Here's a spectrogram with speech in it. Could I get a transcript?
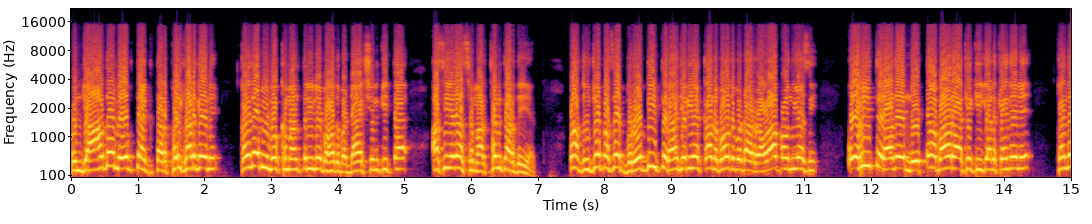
ਪੰਜਾਬ ਦੇ ਲੋਕ ਤਾਂ ਇੱਕ ਤਰਫਾ ਹੀ ਖੜ ਗਏ ਨੇ। ਕਹਿੰਦੇ ਵੀ ਮੁੱਖ ਮੰਤਰੀ ਨੇ ਬਹੁਤ ਵੱਡਾ ਐਕਸ਼ਨ ਕੀਤਾ। ਅਸੀਂ ਇਹਦਾ ਸਮਰਥਨ ਕਰਦੇ ਹਾਂ। ਪਰ ਦੂਜੇ ਪਾਸੇ ਵਿਰੋਧੀ ਧਿਰਾਂ ਜਿਹੜੀਆਂ ਕੱਲ ਬਹੁਤ ਵੱਡਾ ਰੌਲਾ ਪਾਉਂਦੀਆਂ ਸੀ, ਉਹੀ ਧਿਰਾਂ ਦੇ ਨੇਤਾ ਬਾਹਰ ਆ ਕੇ ਕੀ ਗੱਲ ਕਹਿੰਦੇ ਨੇ? ਕਹਿੰਦੇ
